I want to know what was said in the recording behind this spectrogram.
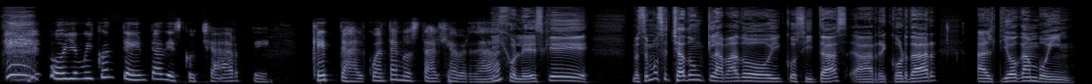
Oye, muy contenta de escucharte. ¿Qué tal? Cuánta nostalgia, ¿verdad? Híjole, es que nos hemos echado un clavado hoy, cositas, a recordar al tío Gamboín,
